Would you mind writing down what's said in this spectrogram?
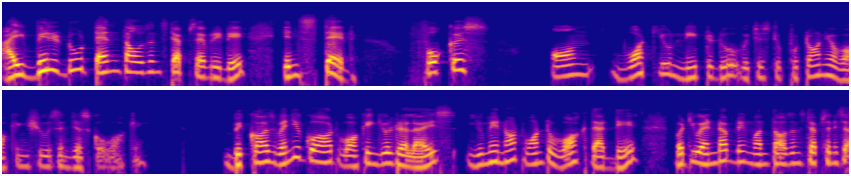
I will do 10,000 steps every day. Instead, focus on what you need to do, which is to put on your walking shoes and just go walking. Because when you go out walking, you'll realize you may not want to walk that day, but you end up doing 1000 steps and you say,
